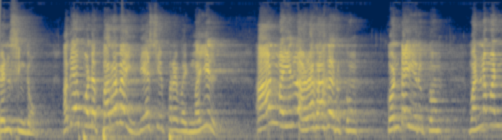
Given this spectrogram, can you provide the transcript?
பெண் சிங்கம். அதே போல பறவை தேசிய பறவை மயில் ஆண் மயில் அழகாக இருக்கும் கொண்டை இருக்கும் வண்ண வண்ண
